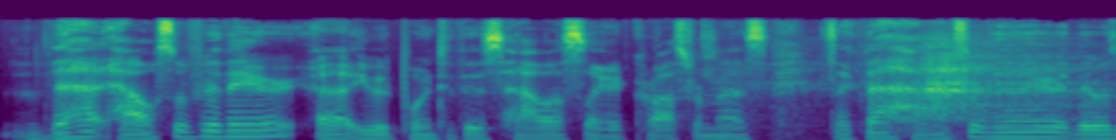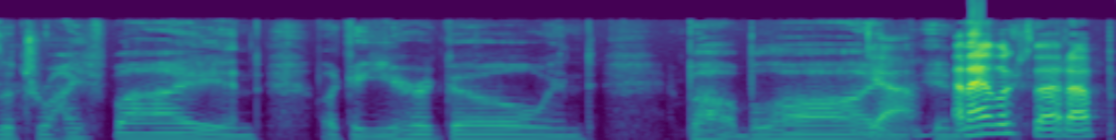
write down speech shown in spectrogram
that house over there." Uh, he would point to this house like across from us. It's like that house over there. There was a drive by, and like a year ago, and blah blah. Yeah. And, I looked that up.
